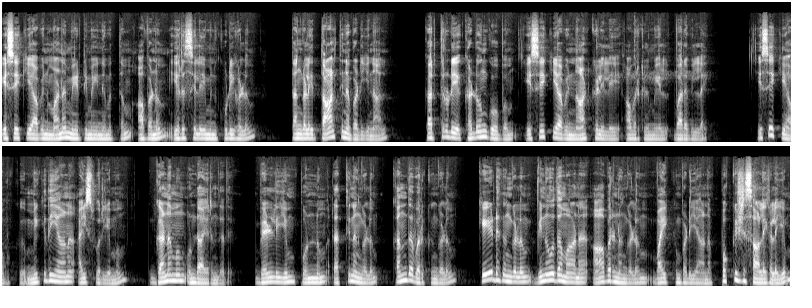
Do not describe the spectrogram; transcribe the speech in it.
எசேக்கியாவின் மனமேட்டிமை நிமித்தம் அவனும் எருசலேமின் குடிகளும் தங்களை தாழ்த்தினபடியினால் கர்த்தருடைய கடுங்கோபம் எசேக்கியாவின் நாட்களிலே அவர்கள் மேல் வரவில்லை. எசேக்கியாவுக்கு மிகுதியான ஐஸ்வர்யமும் கனமும் உண்டாயிருந்தது. வெள்ளியும் பொன்னும் இரத்தினங்களும் கந்தவர்க்கங்களும் கேடகங்களும் வினோதமான ஆபரணங்களும் வைக்கும்படியான பொக்கிஷ சாலைகளையும்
